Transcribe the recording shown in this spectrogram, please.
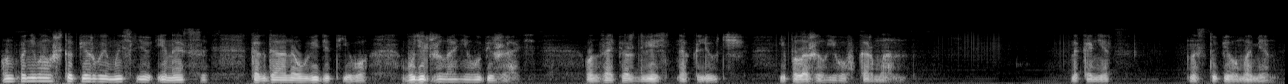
Он понимал, что первой мыслью Инессы, когда она увидит его, будет желание убежать. Он запер дверь на ключ и положил его в карман. Наконец, наступил момент,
